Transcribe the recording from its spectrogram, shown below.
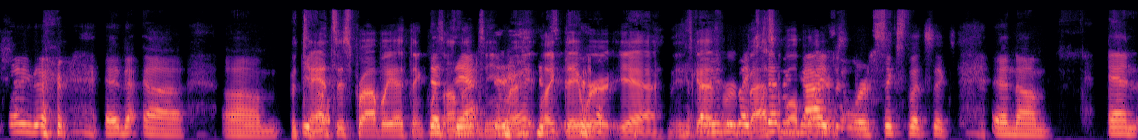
standing there and uh um Betances you know, probably I think was on that team, right? Like they were, yeah. These guys were like basketball guys players. that were six foot six. And um and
